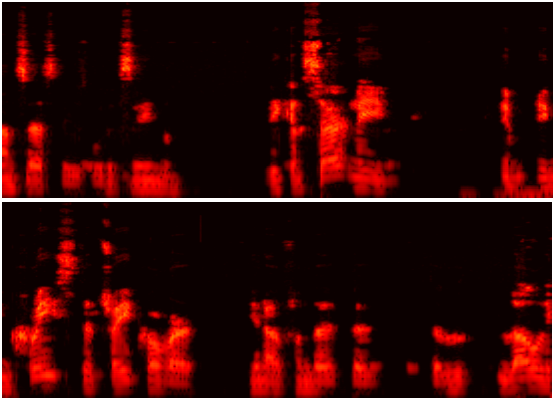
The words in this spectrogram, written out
ancestors would have seen them. We can certainly in, increase the tree cover, you know, from the, the the lowly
